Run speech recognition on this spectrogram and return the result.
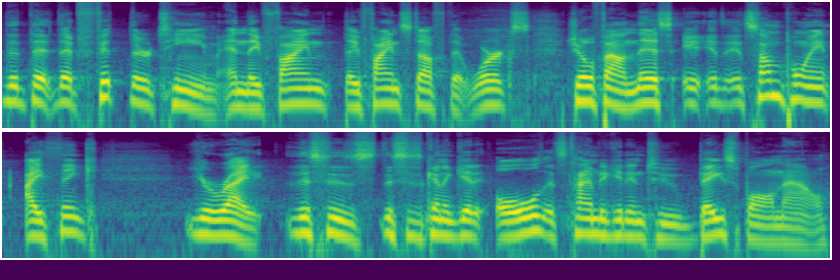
that, that, that fit their team, and they find they find stuff that works. Joe found this. It, it, at some point, I think you're right. This is this is going to get old. It's time to get into baseball now,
